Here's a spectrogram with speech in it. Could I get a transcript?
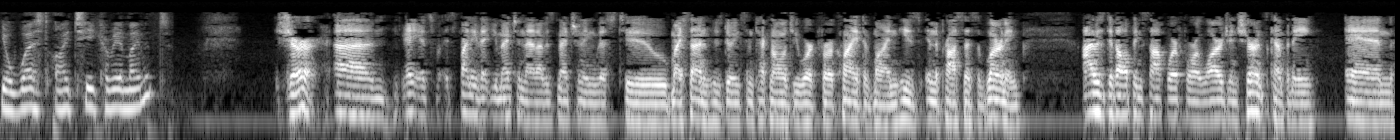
your worst IT career moment? Sure. Um, it's it's funny that you mentioned that. I was mentioning this to my son, who's doing some technology work for a client of mine. He's in the process of learning. I was developing software for a large insurance company, and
